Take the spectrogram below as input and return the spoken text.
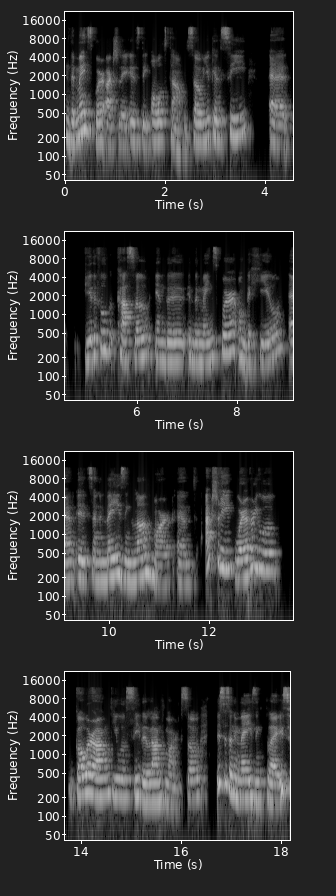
the main square actually is the old town. So you can see a beautiful castle in the in the main square on the hill, and it's an amazing landmark. And actually, wherever you will go around, you will see the landmark. So this is an amazing place.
